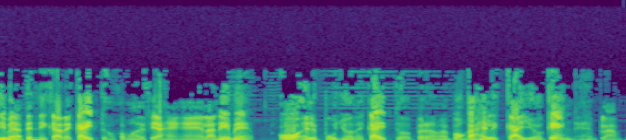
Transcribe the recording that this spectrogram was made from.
dime la técnica de Kaito, como decías en el anime, o el puño de Kaito, pero no me pongas el Kaioken. En plan,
